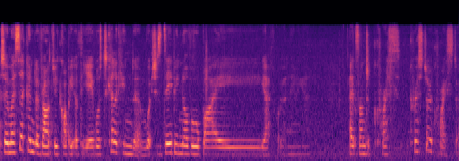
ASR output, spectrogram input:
So my second advanced read copy of the year was To Kill a Kingdom, which is a debut novel by... yeah, Alexandra Christ Christo Christo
